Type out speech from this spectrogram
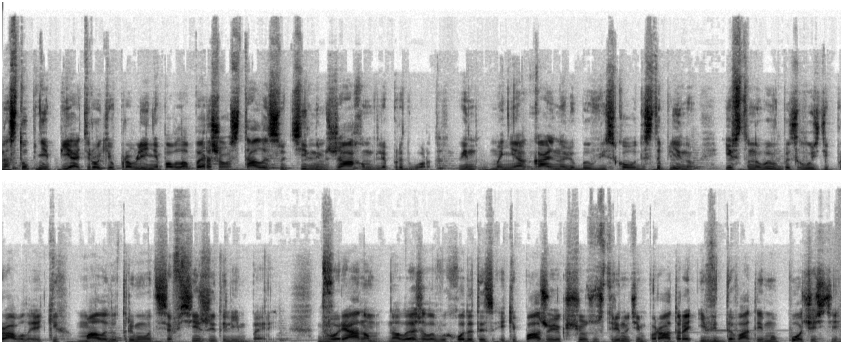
Наступні п'ять років правління Павла І стали суцільним жахом для придворних. Він маніакально любив військову дисципліну і встановив безглузді правила, яких мали дотримуватися всі жителі імперії. Дворянам належало виходити з екіпажу, якщо зустрінуть імператора, і віддавати йому почесті,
